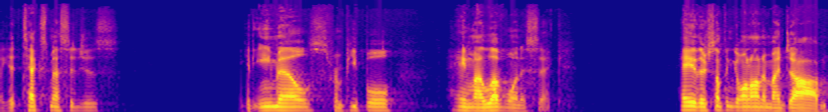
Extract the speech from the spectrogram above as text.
I get text messages, I get emails from people hey, my loved one is sick. Hey, there's something going on in my job.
